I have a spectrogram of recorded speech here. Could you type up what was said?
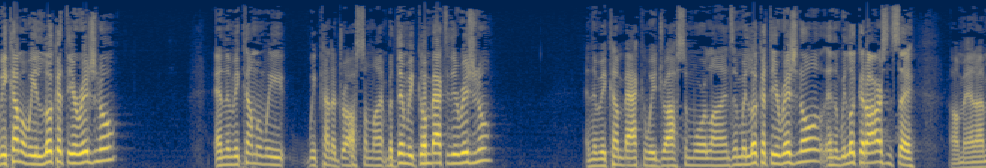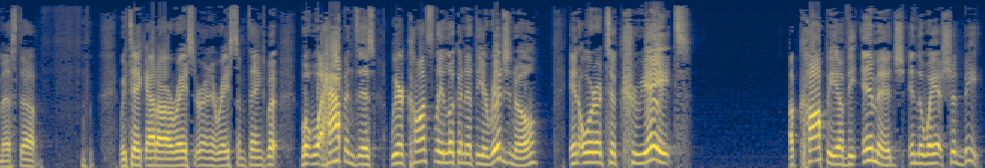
we come and we look at the original and then we come and we we kind of draw some line, but then we come back to the original, and then we come back and we draw some more lines, and we look at the original, and we look at ours and say, "Oh man, I messed up." we take out our eraser and erase some things, but but what happens is we are constantly looking at the original in order to create a copy of the image in the way it should be.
